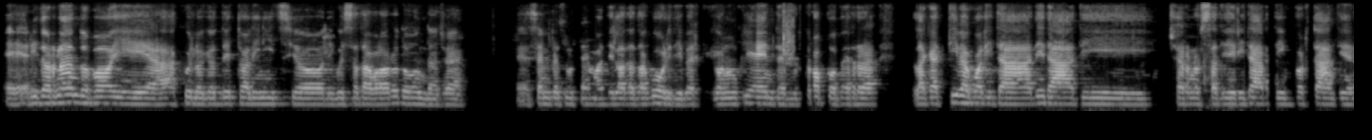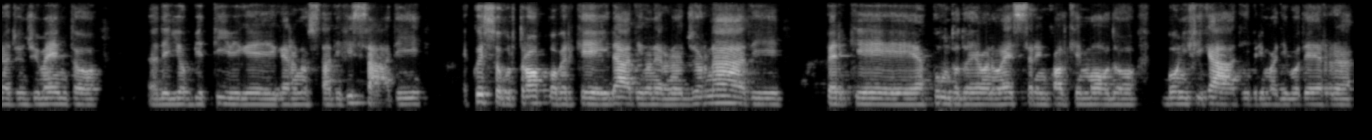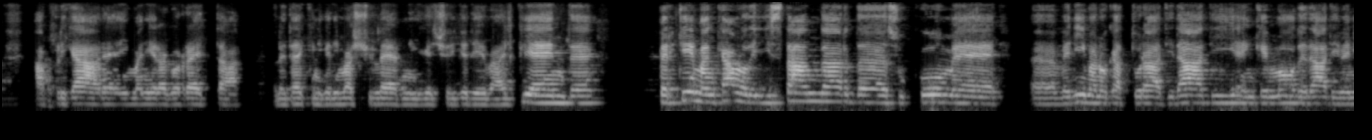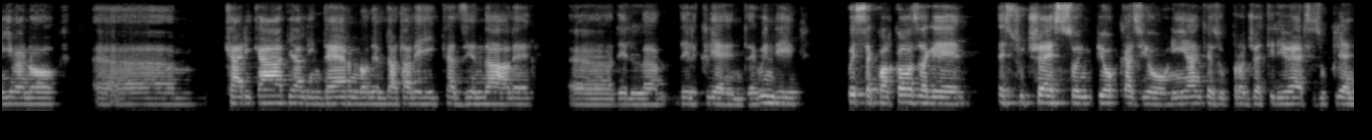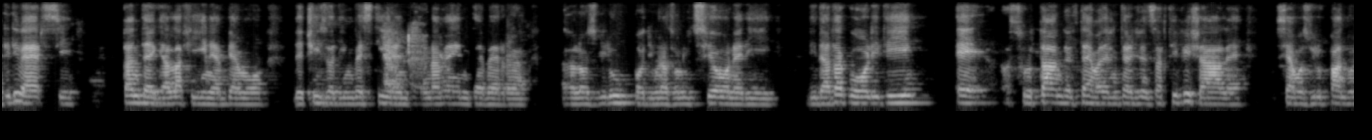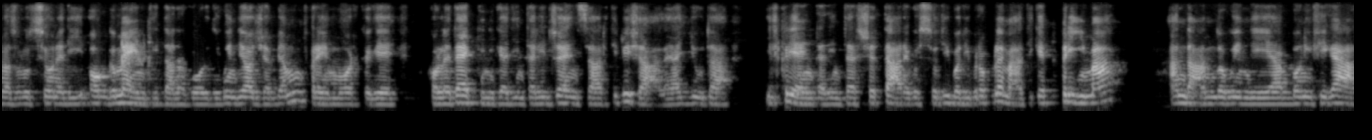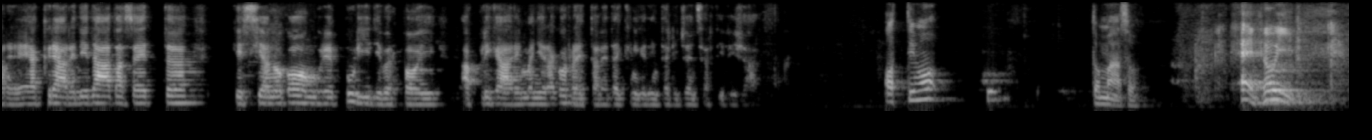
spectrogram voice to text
E ritornando poi a, a quello che ho detto all'inizio di questa tavola rotonda, cioè eh, sempre sul tema della data quality, perché con un cliente purtroppo per la cattiva qualità dei dati c'erano stati dei ritardi importanti nel raggiungimento eh, degli obiettivi che, che, erano stati fissati e questo purtroppo perché i dati non erano aggiornati, perché appunto dovevano essere in qualche modo bonificati prima di poter applicare in maniera corretta le tecniche di machine learning che ci richiedeva il cliente. Perché mancavano degli standard su come eh, venivano catturati i dati e in che modo i dati venivano eh, caricati all'interno del data lake aziendale eh, del, del cliente. Quindi questo è qualcosa che è successo in più occasioni, anche su progetti diversi, su clienti diversi, tant'è che alla fine abbiamo deciso di investire internamente per eh, lo sviluppo di una soluzione di, di data quality e sfruttando il tema dell'intelligenza artificiale stiamo sviluppando una soluzione di augmented data quality, quindi oggi abbiamo un framework che con le tecniche di intelligenza artificiale aiuta il cliente ad intercettare questo tipo di problematiche prima andando quindi a bonificare e a creare dei dataset che siano congrui e puliti per poi applicare in maniera corretta le tecniche di intelligenza artificiale. Ottimo. Tommaso. Eh, noi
